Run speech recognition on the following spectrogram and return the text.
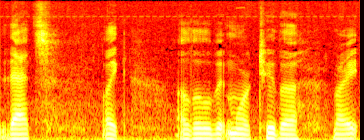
that's like a little bit more to the right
